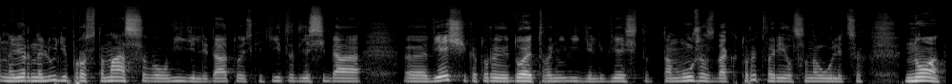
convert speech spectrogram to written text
наверное, люди просто массово увидели, да, то есть какие-то для себя э, вещи, которые до этого не видели, весь этот там ужас, да, который творился на улицах. Но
